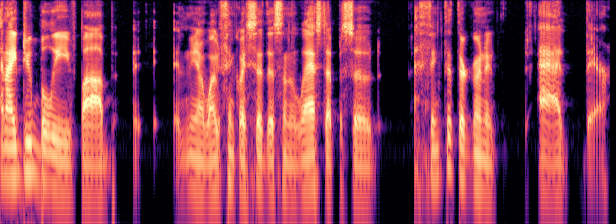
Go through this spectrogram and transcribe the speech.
And I do believe Bob. Eh, and, you know, I think I said this in the last episode. I think that they're going to add there.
